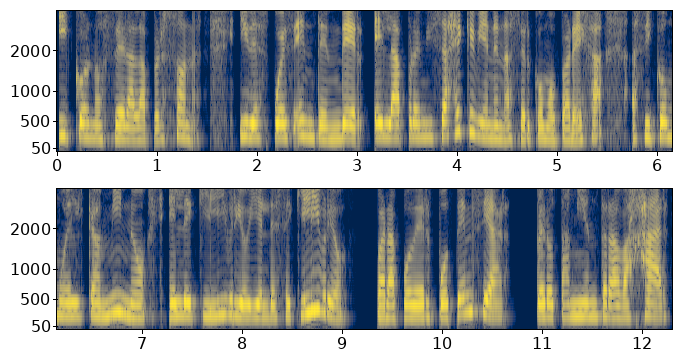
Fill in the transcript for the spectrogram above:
y conocer a la persona y después entender el aprendizaje que vienen a hacer como pareja, así como el camino, el equilibrio y el desequilibrio para poder potenciar, pero también trabajar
